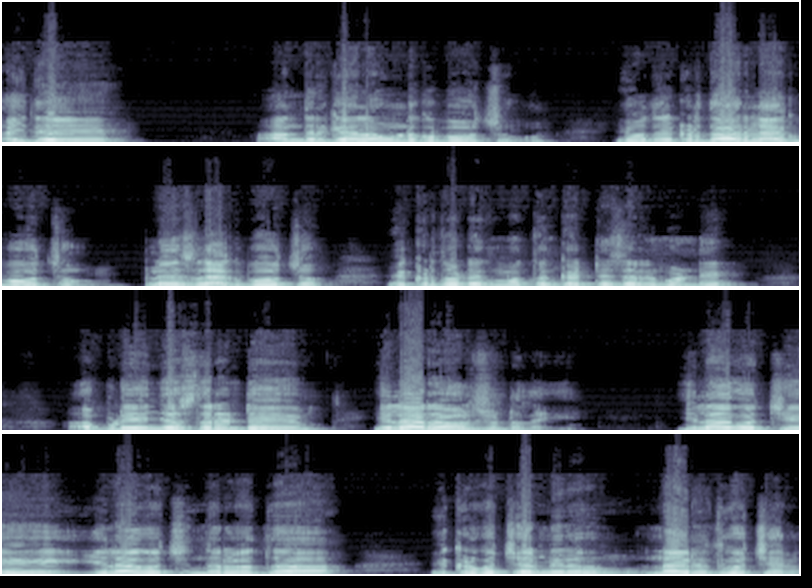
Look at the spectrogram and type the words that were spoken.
అయితే అందరికీ అలా ఉండకపోవచ్చు. యువత ఇక్కడ దారి లేకపోవచ్చు ప్లేస్ లేకపోవచ్చు ఎక్కడితోటి మొత్తం కట్టేశారనుకోండి అప్పుడు ఏం చేస్తారంటే ఇలా రావాల్సి ఉంటుంది. ఇలాగ వచ్చి ఇలాగ వచ్చిన తర్వాత ఇక్కడికి వచ్చారు మీరు? నైరుతికి వచ్చారు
